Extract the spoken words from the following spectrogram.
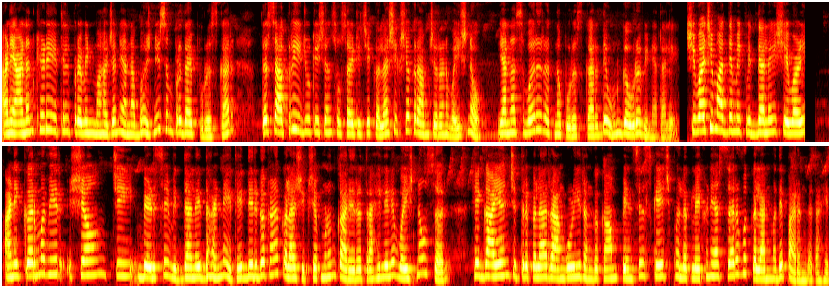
आणि आनंदखेडे येथील प्रवीण महाजन यांना भजनी संप्रदाय पुरस्कार तर साक्री एज्युकेशन सोसायटीचे कला शिक्षक रामचरण वैष्णव यांना स्वररत्न पुरस्कार देऊन गौरविण्यात आले. शिवाजी माध्यमिक विद्यालय शेवाळी आणि कर्मवीर शं ची बेडसे विद्यालय धाडणे येथे दीर्घकाळ कला शिक्षक म्हणून कार्यरत राहिलेले वैष्णव सर हे गायन चित्रकला रांगोळी रंगकाम पेन्सिल स्केच फलक लेखन या सर्व कलांमध्ये पारंगत आहेत.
